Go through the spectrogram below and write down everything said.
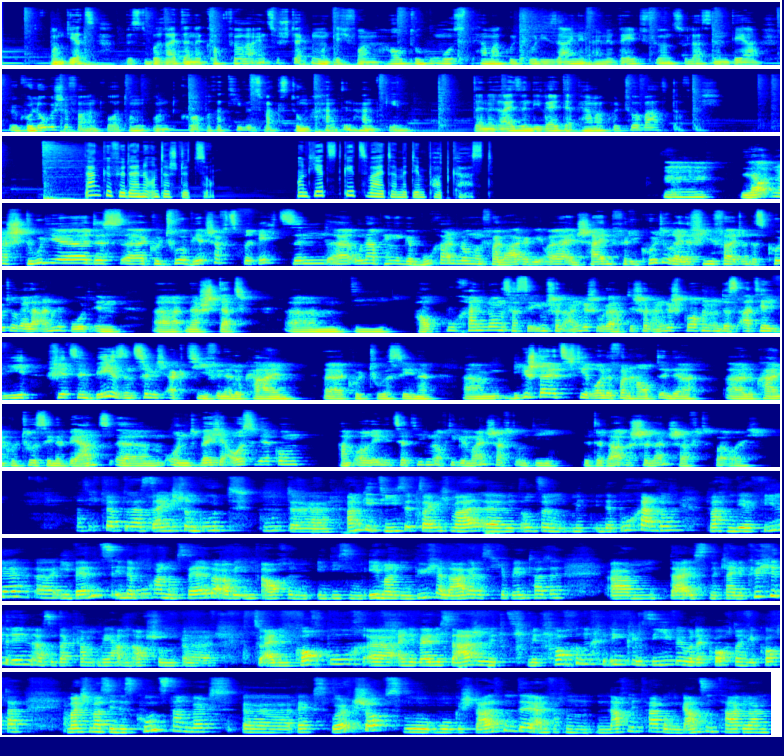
Und jetzt bist du bereit, deine Kopfhörer einzustecken und dich von How to Humus Permakultur Design in eine Welt führen zu lassen, in der ökologische Verantwortung und kooperatives Wachstum Hand in Hand gehen. Deine Reise in die Welt der Permakultur wartet auf dich. Danke für deine Unterstützung. Und jetzt geht's weiter mit dem Podcast. Mm, Laut einer Studie des äh, Kulturwirtschaftsberichts sind äh, unabhängige Buchhandlungen und Verlage wie euer entscheidend für die kulturelle Vielfalt und das kulturelle Angebot in äh, einer Stadt. Ähm, die Hauptbuchhandlung, das hast du eben schon angesprochen oder habt ihr schon angesprochen, und das Atelier 14b sind ziemlich aktiv in der lokalen äh, Kulturszene. Ähm, wie gestaltet sich die Rolle von Haupt in der äh, lokalen Kulturszene Bernd ähm, und welche Auswirkungen haben eure Initiativen auf die Gemeinschaft und die literarische Landschaft bei euch? Also ich glaube, du hast eigentlich schon gut, gut äh, angeteasert, sage ich mal, äh, mit unserem, mit in der Buchhandlung machen wir viele äh, Events in der Buchhandlung selber, aber eben auch in, in diesem ehemaligen Bücherlager, das ich erwähnt hatte. Ähm, da ist eine kleine Küche drin, also da kann, wir haben auch schon äh, zu einem Kochbuch, äh, eine Vernissage mit, mit Kochen inklusive, wo der Koch dann gekocht hat. Manchmal sind es Kunsthandwerks-Workshops, äh, wo, wo Gestaltende einfach einen Nachmittag und einen ganzen Tag lang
